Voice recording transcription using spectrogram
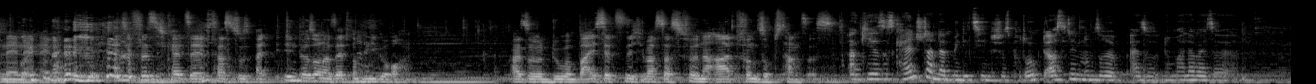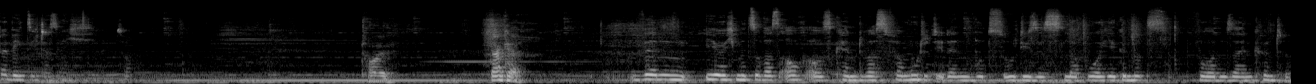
Nee, nee, nee. nee. Diese Flüssigkeit selbst hast du in Persona selbst noch nie gerochen. Also du weißt jetzt nicht, was das für eine Art von Substanz ist. Okay, es ist kein standardmedizinisches Produkt. Außerdem unsere, also normalerweise ähm, bewegt sich das nicht. Toll. Danke. Wenn ihr euch mit sowas auch auskennt, was vermutet ihr denn, wozu dieses Labor hier genutzt worden sein könnte?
